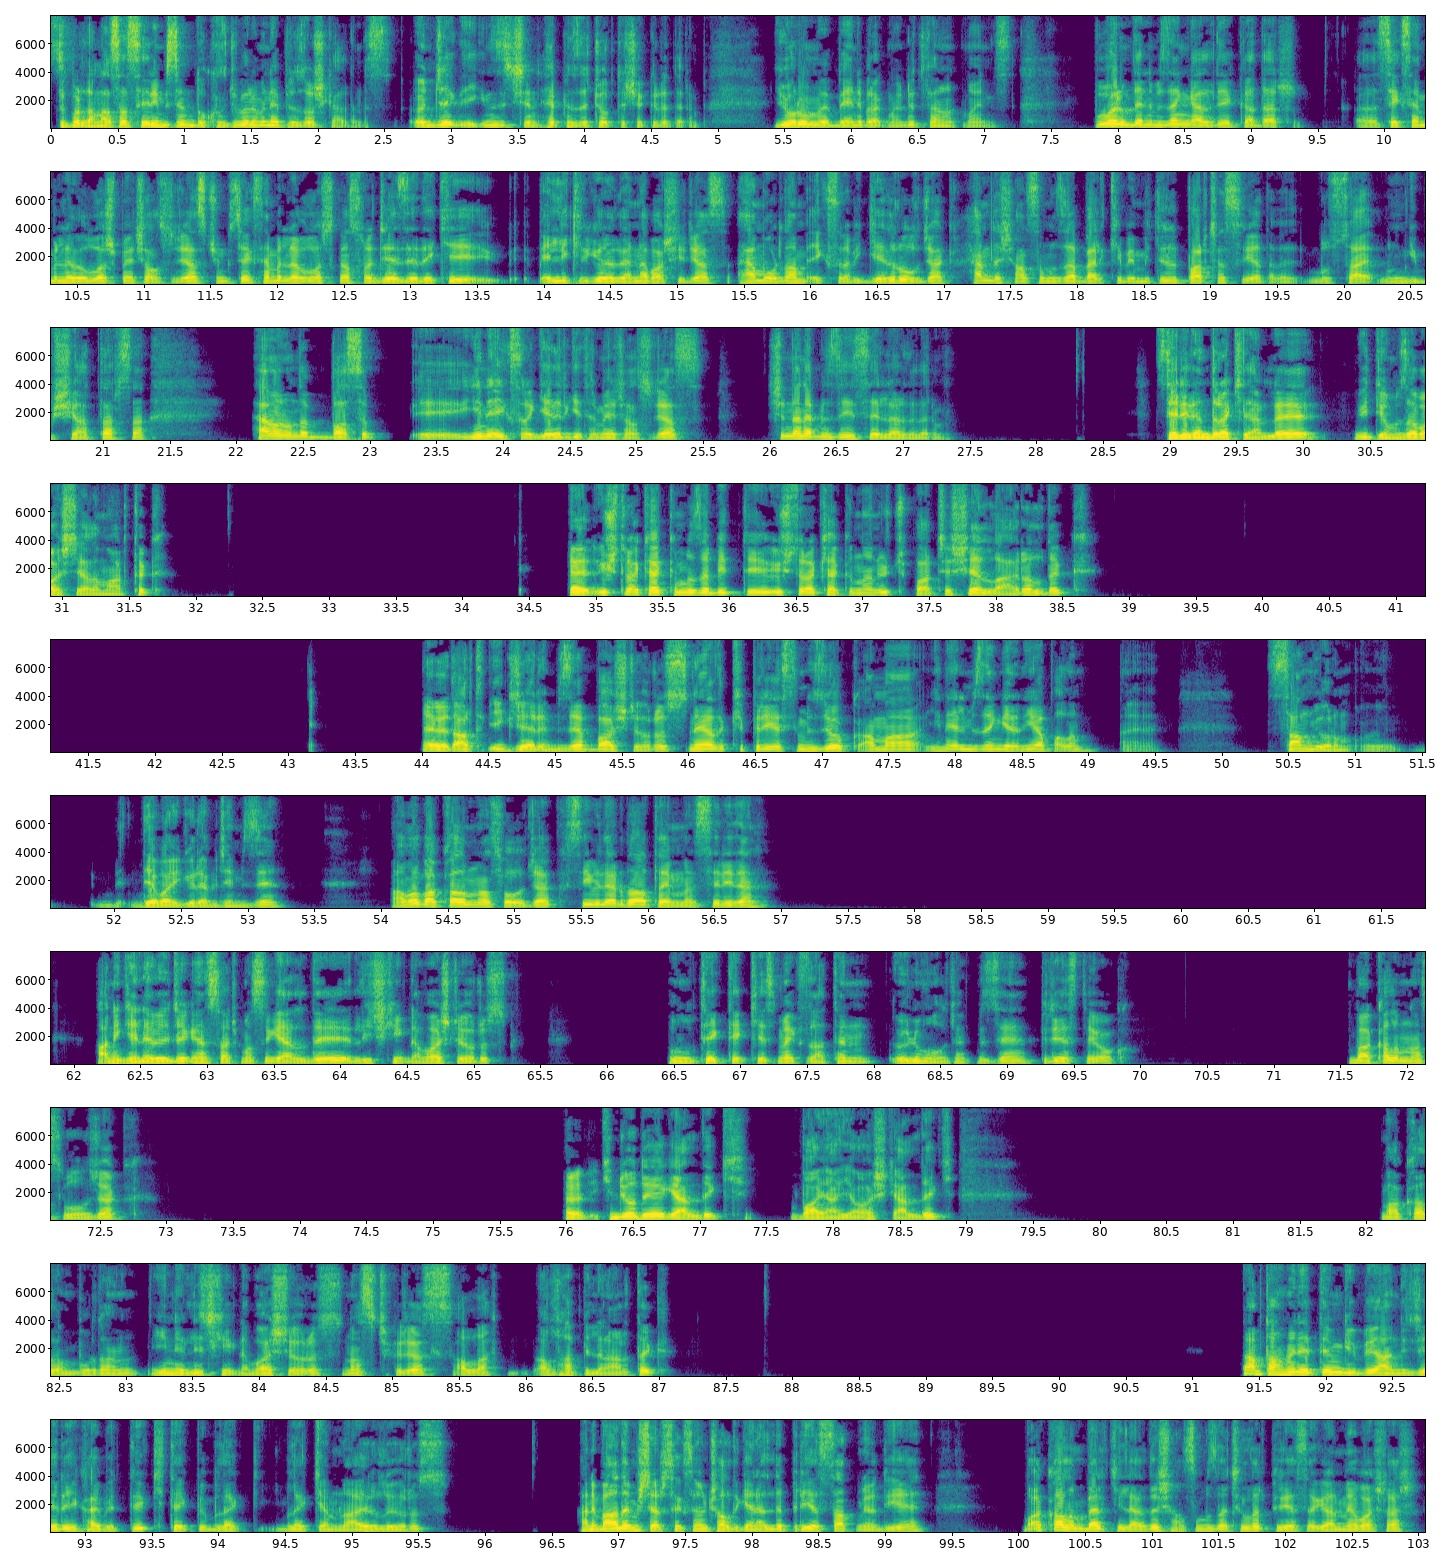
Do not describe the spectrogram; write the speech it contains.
Sıfırdan Asa serimizin 9. bölümüne hepiniz hoş geldiniz. Öncelikle ilginiz için hepinize çok teşekkür ederim. Yorum ve beğeni bırakmayı lütfen unutmayınız. Bu bölümde elimizden geldiği kadar e, 81 level ulaşmaya çalışacağız. Çünkü 81 level ulaştıktan sonra CZ'deki 50 kill görevlerine başlayacağız. Hem oradan bir ekstra bir gelir olacak hem de şansımıza belki bir mitril parçası ya da bu say- bunun gibi bir şey atarsa hemen onu da basıp e, yine ekstra gelir getirmeye çalışacağız. Şimdiden hepinize iyi seyirler dilerim. Seriden Drakilerle videomuza başlayalım artık. Evet 3 Draki hakkımız da bitti. 3 Draki hakkından 3 parça shell'la ayrıldık. Evet artık ilk CR'mize başlıyoruz. Ne yazık ki Priest'imiz yok ama yine elimizden geleni yapalım. Ee, sanmıyorum e, Deva'yı görebileceğimizi. Ama bakalım nasıl olacak. CV'leri dağıtayım ben seriden. Hani gelebilecek en saçması geldi. Lich King'le başlıyoruz. Bunu tek tek kesmek zaten ölüm olacak bize. Priest de yok. Bakalım nasıl olacak. Evet ikinci odaya geldik. Bayağı yavaş geldik. Bakalım buradan yine Lich King'le başlıyoruz. Nasıl çıkacağız? Allah Allah bilir artık. Tam tahmin ettiğim gibi hani Jerry'i kaybettik. Tek bir Black, Black Gem'le ayrılıyoruz. Hani bana demişler 83 aldı genelde Prius satmıyor diye. Bakalım belki ileride şansımız açılır. Prius'a gelmeye başlar.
